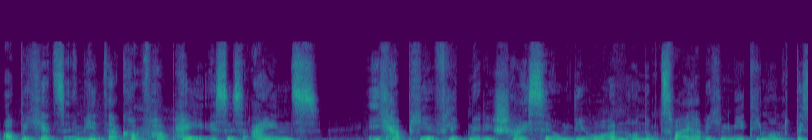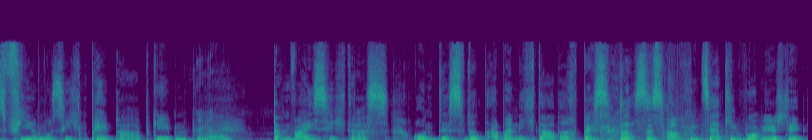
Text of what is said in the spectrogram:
ob ich jetzt im Hinterkopf habe, hey, es ist eins, ich habe hier, fliegt mir die Scheiße um die Ohren und um zwei habe ich ein Meeting und bis vier muss ich ein Paper abgeben. Genau. Dann weiß ich das. Und es wird aber nicht dadurch besser, dass es auf dem Zettel vor mir steht.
